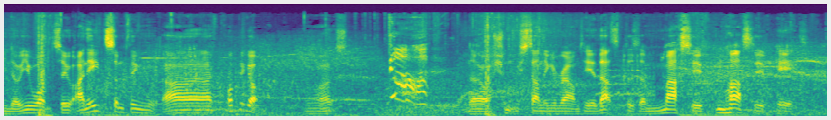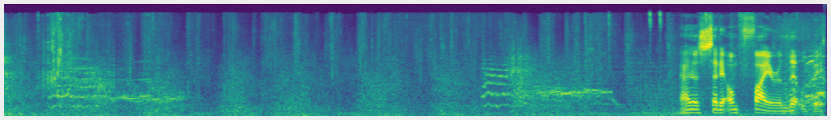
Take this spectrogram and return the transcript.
You know you want to. I need something. Uh, I've probably got. Oh, no, I shouldn't be standing around here. That's there's a massive, massive hit. I just set it on fire a little bit.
